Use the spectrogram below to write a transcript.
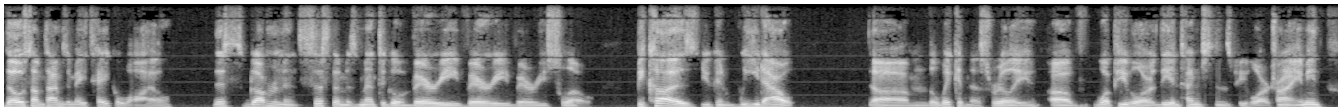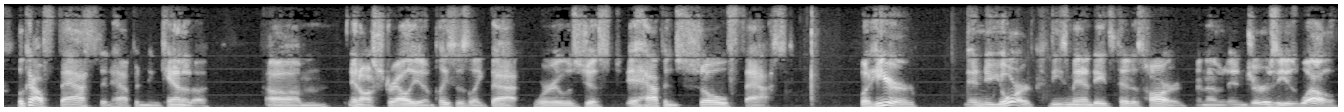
though sometimes it may take a while this government system is meant to go very very very slow because you can weed out um, the wickedness really of what people are the intentions people are trying i mean look how fast it happened in canada um, in australia and places like that where it was just it happened so fast but here in New York, these mandates hit us hard, and in Jersey as well.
